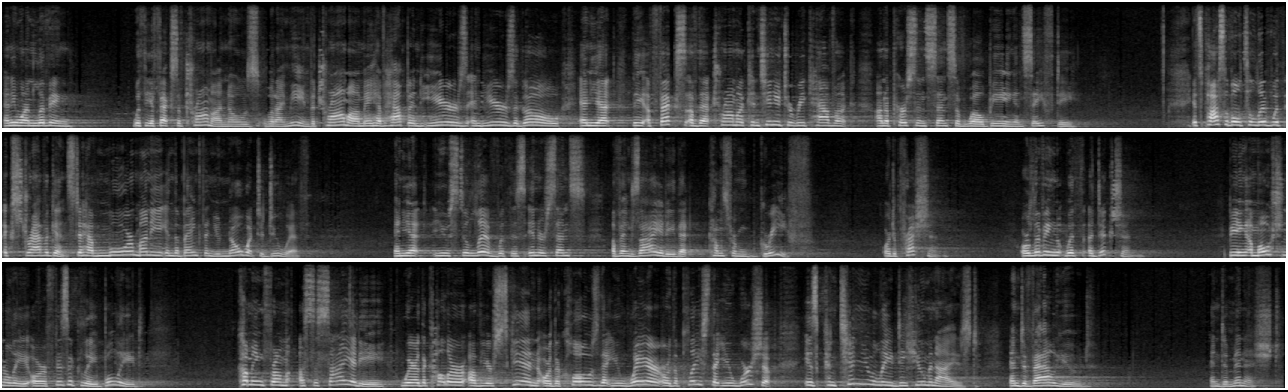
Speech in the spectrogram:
Anyone living with the effects of trauma knows what I mean. The trauma may have happened years and years ago, and yet the effects of that trauma continue to wreak havoc on a person's sense of well being and safety. It's possible to live with extravagance, to have more money in the bank than you know what to do with, and yet you still live with this inner sense of anxiety that comes from grief or depression or living with addiction, being emotionally or physically bullied, coming from a society where the color of your skin or the clothes that you wear or the place that you worship is continually dehumanized and devalued and diminished.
